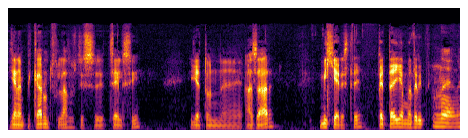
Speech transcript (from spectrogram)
για να πικάρουν τους λάθους της Τσέλσι για τον ε, Αζάρ Μη χαίρεστε, πετάει για Μαδρίτη. Ναι, ναι.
